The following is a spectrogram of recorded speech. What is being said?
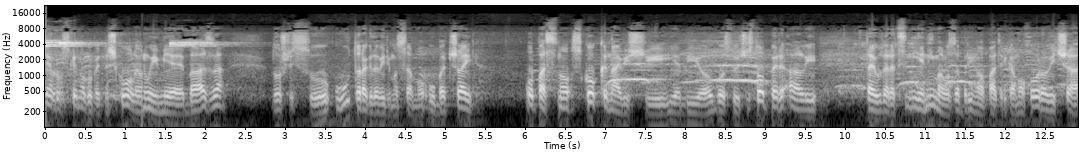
evropske nogometne škole. Nu im je baza. Došli su u utorak da vidimo samo ubačaj opasno skok, najviši je bio gostujući stoper, ali taj udarac nije nimalo zabrinuo Patrika Mohorovića.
